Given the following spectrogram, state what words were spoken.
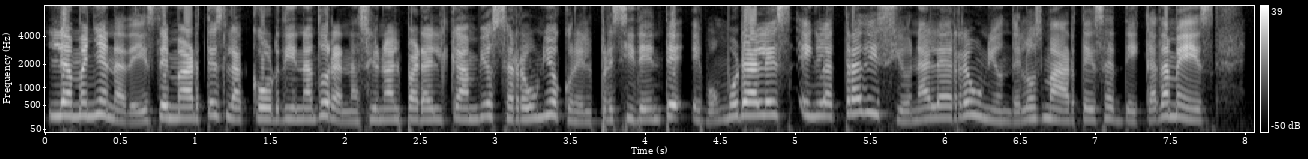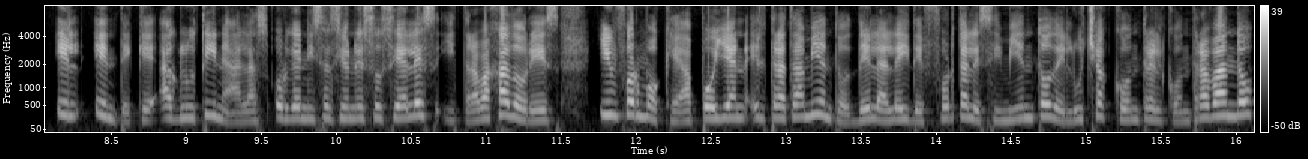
La mañana de este martes, la Coordinadora Nacional para el Cambio se reunió con el presidente Evo Morales en la tradicional reunión de los martes de cada mes. El ente que aglutina a las organizaciones sociales y trabajadores informó que apoyan el tratamiento de la Ley de Fortalecimiento de Lucha contra el Contrabando,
